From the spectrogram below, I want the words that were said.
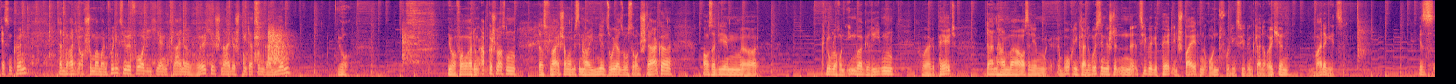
essen könnt. Dann bereite ich auch schon mal meine Frühlingszwiebel vor, die ich hier in kleine Röllchen schneide, später zum Garnieren. Ja. Ja, Vorbereitung abgeschlossen. Das Fleisch haben wir ein bisschen mariniert, Sojasauce und Stärke. Außerdem äh, Knoblauch und Ingwer gerieben, vorher gepellt. Dann haben wir außerdem Brokkoli in kleine Röschen geschnitten, Zwiebel gepellt in Spalten und Frühlingszwiebeln in kleine Röllchen. Weiter geht's. Jetzt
